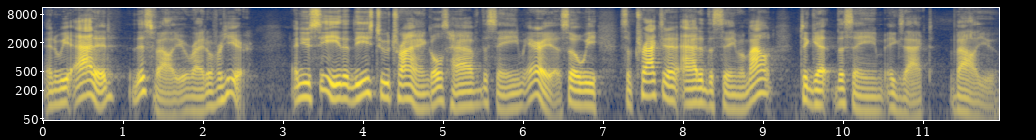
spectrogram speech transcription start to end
and we added this value right over here. And you see that these two triangles have the same area. So we subtracted and added the same amount to get the same exact value.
